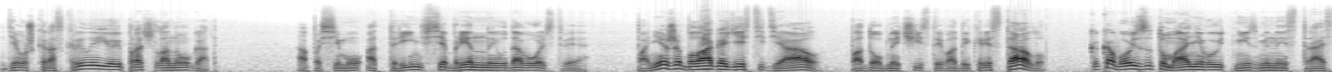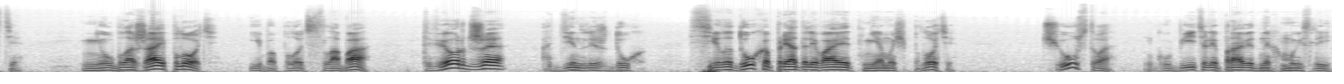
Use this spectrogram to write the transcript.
Девушка раскрыла ее и прочла наугад. «А посему оттринь все бренные удовольствия. Понеже благо есть идеал, подобный чистой воды кристаллу, каковой затуманивают низменные страсти. Не ублажай плоть, ибо плоть слаба, тверд же один лишь дух. Сила духа преодолевает немощь плоти. Чувства — губители праведных мыслей,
